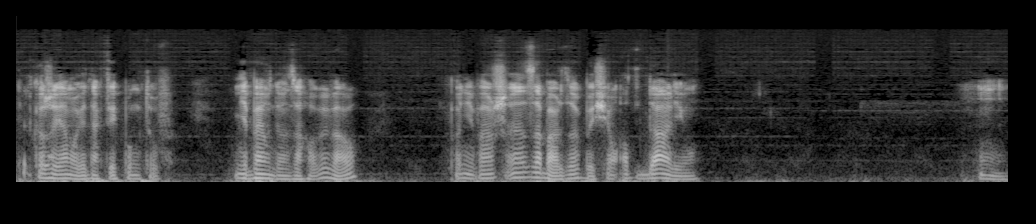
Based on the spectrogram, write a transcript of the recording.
tylko że ja mu jednak tych punktów nie będę zachowywał, ponieważ za bardzo by się oddalił. Hmm.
